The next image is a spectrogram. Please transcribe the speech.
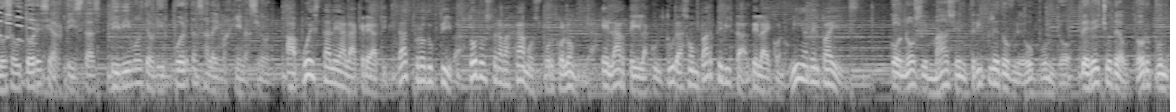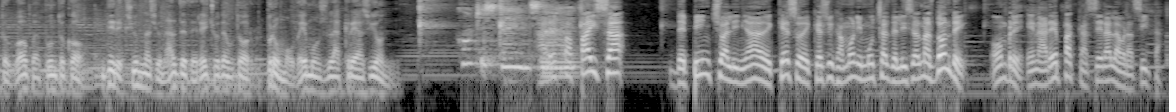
Los autores y artistas vivimos de abrir puertas a la imaginación. Apuéstale a la creatividad productiva. Todos trabajamos por Colombia. El arte y la cultura son parte vital de la economía del país. Conoce más en www.derechodeautor.gov.co. Dirección Nacional de Derecho de Autor. Promovemos la creación. Arepa paisa de pincho aliñada de queso, de queso y jamón y muchas delicias más. ¿Dónde? Hombre, en Arepa Casera La Bracita.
